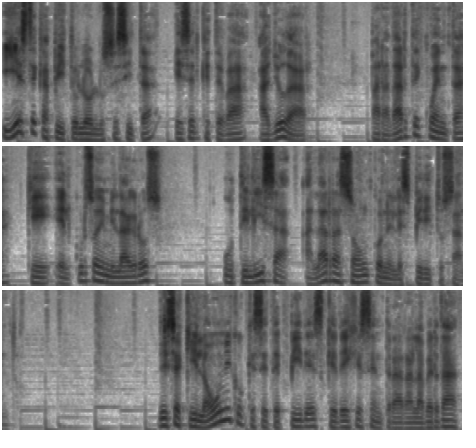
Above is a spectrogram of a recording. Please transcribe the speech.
Y este capítulo, Lucecita, es el que te va a ayudar para darte cuenta que el curso de milagros utiliza a la razón con el Espíritu Santo. Dice aquí, lo único que se te pide es que dejes entrar a la verdad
